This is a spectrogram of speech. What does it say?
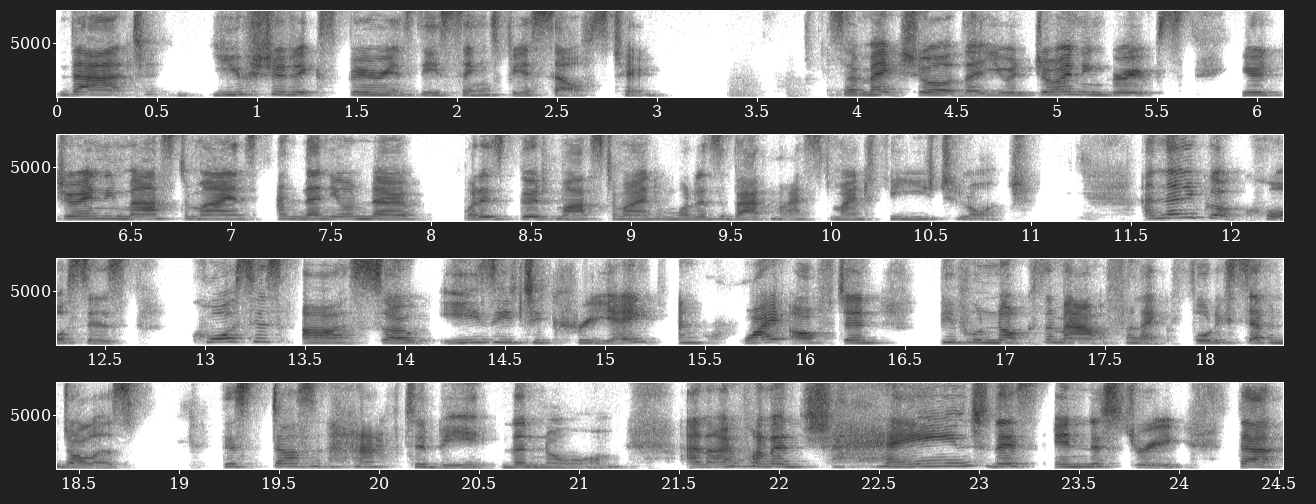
that you should experience these things for yourselves too. So make sure that you are joining groups, you're joining masterminds, and then you'll know what is good mastermind and what is a bad mastermind for you to launch. And then you've got courses. Courses are so easy to create, and quite often people knock them out for like $47 this doesn't have to be the norm. And I want to change this industry that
